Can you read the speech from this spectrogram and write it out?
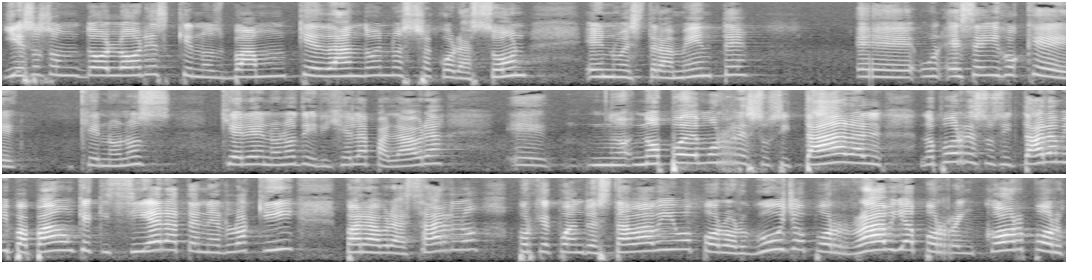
Y esos son dolores que nos van quedando en nuestro corazón, en nuestra mente eh, ese hijo que, no nos quiere, no nos dirige la palabra, eh, no, podemos resucitar, al, no puedo resucitar a mi papá aunque quisiera tenerlo aquí para abrazarlo, porque cuando estaba vivo por orgullo, por rabia, por rencor, por,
